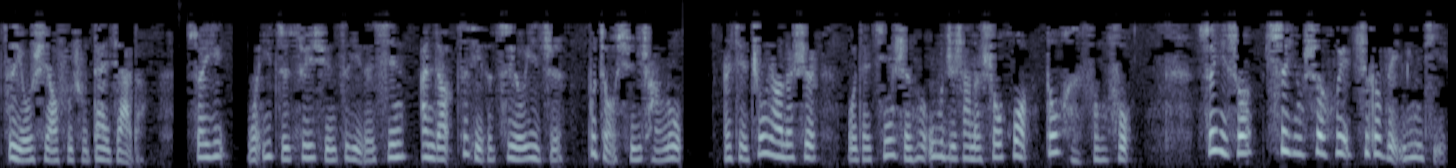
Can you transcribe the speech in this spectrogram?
自由是要付出代价的，所以我一直追寻自己的心，按照自己的自由意志，不走寻常路。而且重要的是，我在精神和物质上的收获都很丰富。所以说，适应社会是个伪命题。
